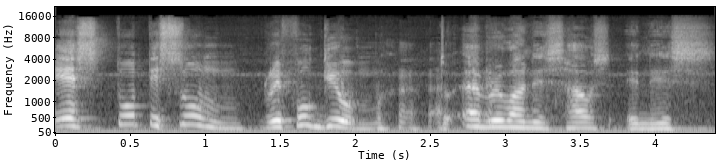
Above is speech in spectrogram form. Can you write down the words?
est tutisum refugium. To everyone his house in his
